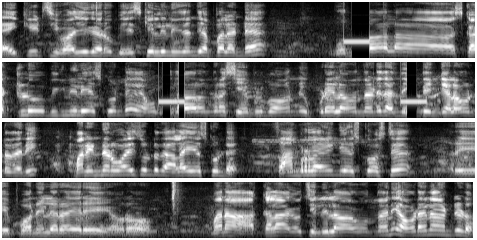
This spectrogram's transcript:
లైక్ ఇట్ శివాజీ గారు బేస్కెళ్ళి నిజం చెప్పాలంటే గుద్దాల స్కట్లు బిగినీలు వేసుకుంటే ఏమో గుద్దాలు ఉందరా షేపులు బాగున్నాయి. ఇప్పుడు ఎలా ఉందంటే దాని దగ్గర ఇంకెలా ఉంటుందని మన ఇన్నర్ వాయిస్ ఉంటుంది. అలా వేసుకుంటే సాంప్రదాయంగా వేసుకొస్తే రే పోనీలరా రే ఎవరో మన అక్కలాగా చెల్లిలాగా ఉందని ఎవడైనా అంటాడు.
